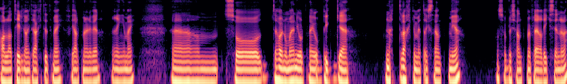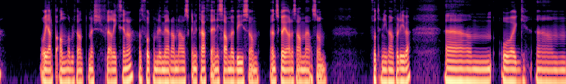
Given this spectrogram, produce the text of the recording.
Alle har tilgang direkte til meg, får hjelp med det de vil. Ringer meg. Um, så det har jo nummer én hjulpet meg å bygge nettverket mitt ekstremt mye. Altså bli kjent med flere likesinnede. Og hjelpe andre å bli kjent med flere likesinnede. At folk kan bli medlem der, og så kan de treffe en i samme by som ønsker å gjøre det samme, og som får til ny venn for livet. Um, og um,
